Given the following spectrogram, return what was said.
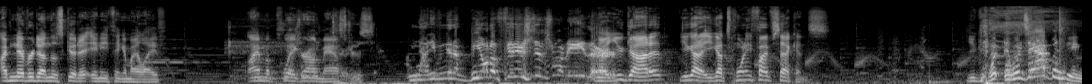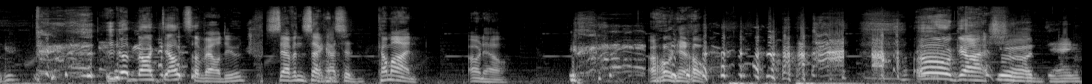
I've never done this good at anything in my life. I'm a playground master. I'm not even gonna be able to finish this one either. No, you got it. You got it. You got 25 seconds. You got, What, what's happening? you got knocked out somehow, dude. Seven seconds. to- Come on. Oh no. oh no. oh gosh. oh dang.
